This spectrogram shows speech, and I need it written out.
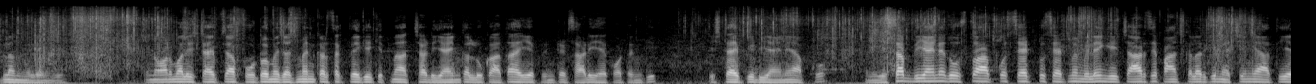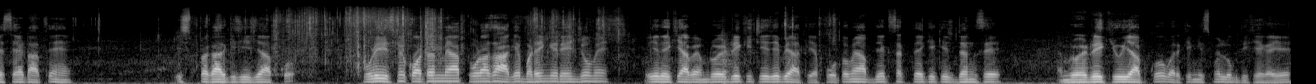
बुलंद मिलेंगी। नॉर्मल इस टाइप से आप फ़ोटो में जजमेंट कर सकते हैं कि कितना अच्छा डिज़ाइन का लुक आता है। ये प्रिंटेड साड़ी है कॉटन की। इस टाइप की डिज़ाइने आपको। ये सब डिज़ाइने दोस्तों, आपको सेट टू सेट में मिलेंगी। चार से पाँच कलर की मैचिंग आती है सेट आते हैं। इस प्रकार की चीज़ें आपको थोड़ी इसमें कॉटन में आप थोड़ा सा आगे बढ़ेंगे रेंजों में। ये देखिए, आप एम्ब्रॉयडरी की चीज़ें भी आती है। फ़ोटो में आप देख सकते हैं कि किस ढंग से एम्ब्रॉयडरी की हुई आपको वर्किंग इसमें लुक दिखेगा। ये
